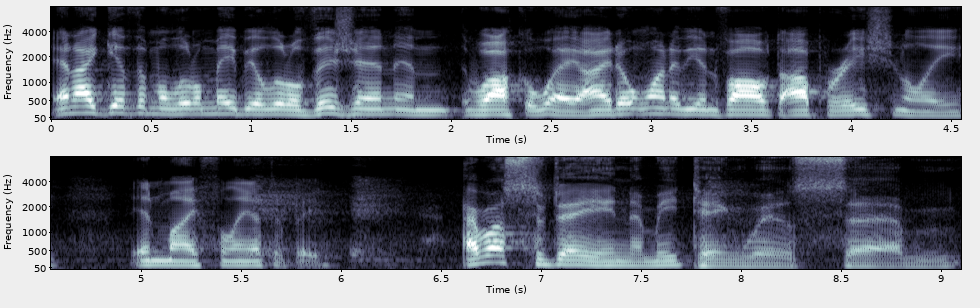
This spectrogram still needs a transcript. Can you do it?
and I give them a little, maybe a little vision and walk away. I don't want to be involved operationally in my philanthropy. I was today in a meeting with um,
